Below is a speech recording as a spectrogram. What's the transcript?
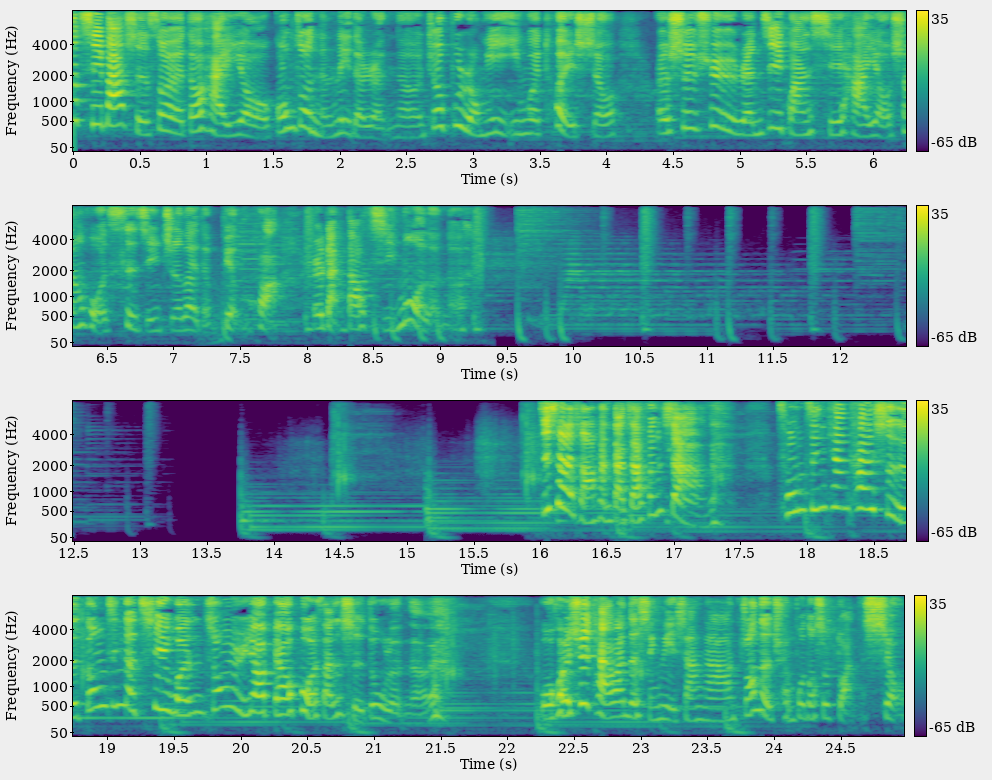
到七八十岁都还有工作能力的人呢，就不容易因为退休而失去人际关系，还有生活刺激之类的变化而感到寂寞了呢。接下来想要和大家分享，从今天开始，东京的气温终于要飙破三十度了呢。我回去台湾的行李箱啊，装的全部都是短袖。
